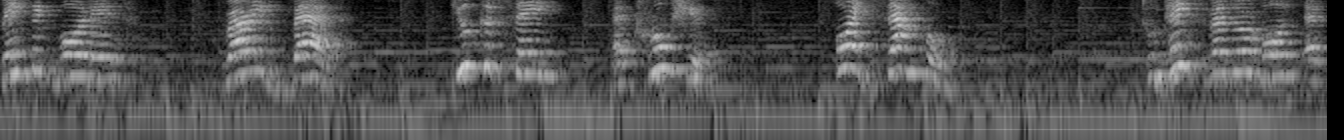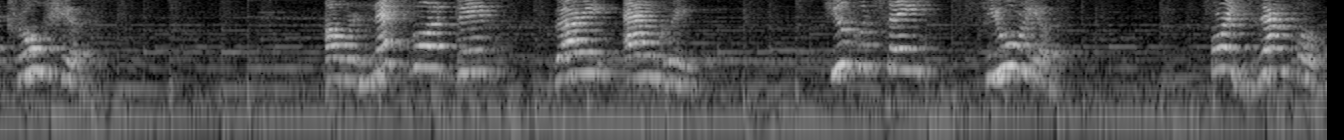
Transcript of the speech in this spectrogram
basic word is very bad. You could say atrocious. For example, today's weather was atrocious. Our next word is very angry. You could say furious. For example,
